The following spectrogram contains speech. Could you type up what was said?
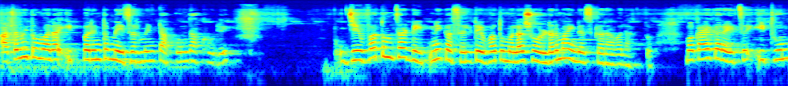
आता मी तुम्हाला इथपर्यंत मेजरमेंट टाकून दाखवले. जेव्हा तुमचा डीपनेक असेल तेव्हा तुम्हाला शोल्डर मायनस करावं लागतं. मग काय करायचं? इथून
